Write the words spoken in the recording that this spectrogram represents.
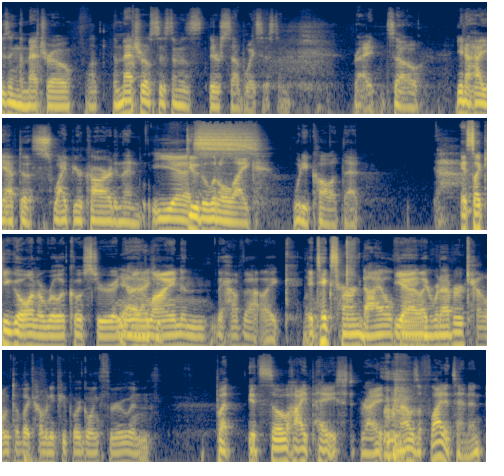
using the metro, well, the metro system is their subway system, right? So, you know how you have to swipe your card and then yes do the little like, what do you call it? That it's like you go on a roller coaster and Yeah, you're in line and they have that like it takes turn dial thing yeah, like or whatever. count of like how many people are going through and But it's so high paced, right? And I was a flight attendant,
